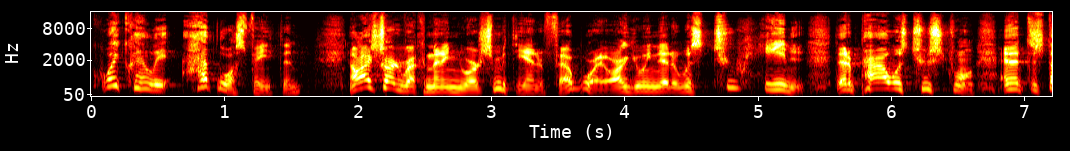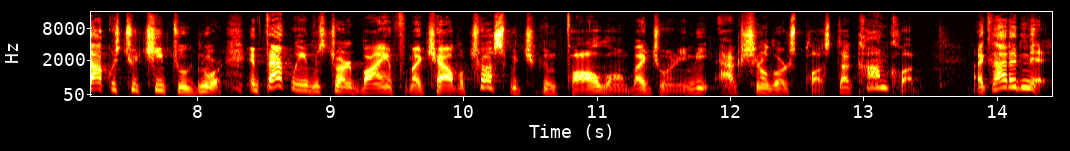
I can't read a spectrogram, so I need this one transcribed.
quite clearly had lost faith in. Now, I started recommending Nordstrom at the end of February, arguing that it was too hated, that apparel was too strong, and that the stock was too cheap to ignore. In fact, we even started buying it for my charitable trust, which you can follow along by joining the ActionAlertsPlus.com club. I gotta admit,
